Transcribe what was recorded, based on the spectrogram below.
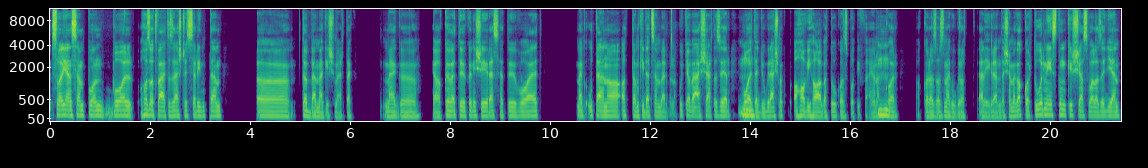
szóval ilyen szempontból hozott változást, hogy szerintem többen megismertek. Meg a követőkön is érezhető volt, meg utána adtam ki decemberben a kutyavásárt, azért mm. volt egy ugrás, meg a havi hallgatókon Spotify-on, mm. akkor akkor az, az megugrott elég rendesen. Meg akkor turnéztunk is, szóval az egy ilyen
